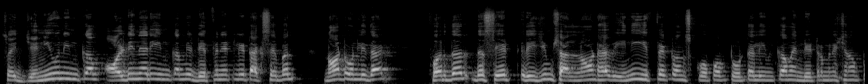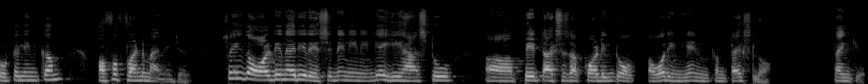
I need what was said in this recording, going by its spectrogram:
So a genuine income, ordinary income is definitely taxable. Not only that, Further, the said regime shall not have any effect on scope of total income and determination of total income of a fund manager. So, he's the ordinary resident in India. He has to uh, pay taxes according to our Indian income tax law. Thank you.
